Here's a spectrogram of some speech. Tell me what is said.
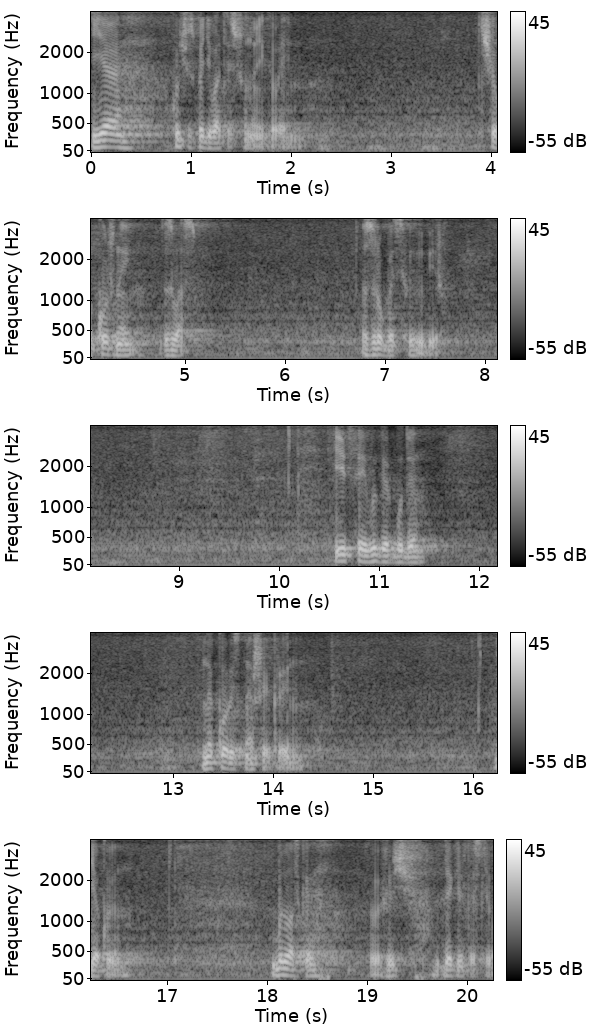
Я хочу сподіватися, шановні колеги, що кожен з вас зробить свій вибір. І цей вибір буде на користь нашої країни. Дякую. Будь ласка, Олег декілька слів.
